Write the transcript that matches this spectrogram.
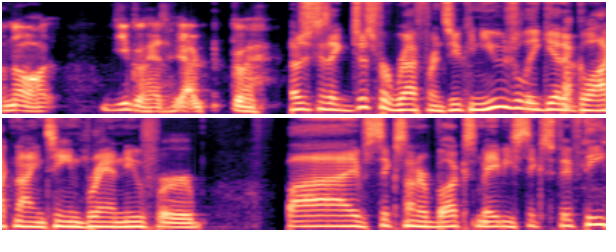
No, you go ahead. Yeah, go ahead. I was just gonna say, just for reference, you can usually get a Glock 19 brand new for five, six hundred bucks, maybe six fifty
